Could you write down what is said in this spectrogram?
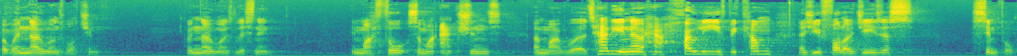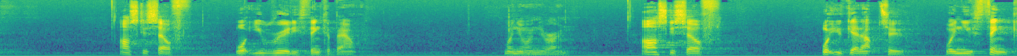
but when no one's watching, when no one's listening. In my thoughts and my actions and my words. How do you know how holy you've become as you follow Jesus? Simple. Ask yourself what you really think about when you're on your own. Ask yourself what you get up to when you think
